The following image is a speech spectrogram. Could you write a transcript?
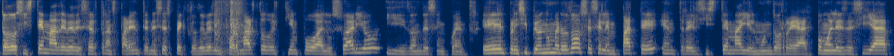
Todo sistema debe de ser transparente en ese aspecto, debe de informar todo el tiempo al usuario y dónde se encuentra. El principio número dos es el empate entre el sistema y el mundo real. Como les decía,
